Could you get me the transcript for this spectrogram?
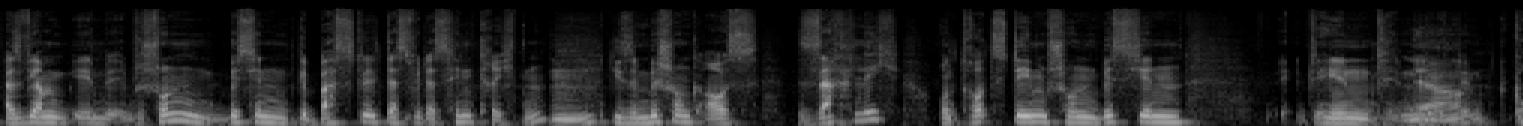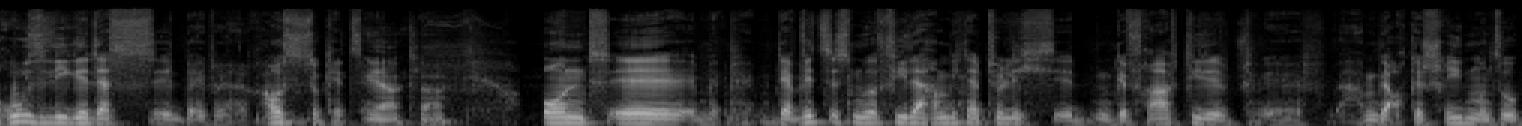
Also wir haben äh, schon ein bisschen gebastelt, dass wir das hinkriegten. Mhm. Diese Mischung aus sachlich und trotzdem schon ein bisschen den, den, Ja. den Gruselige, das äh, rauszukitzeln. Ja, klar. Und äh, der Witz ist nur, viele haben mich natürlich äh, gefragt, viele äh, haben mir auch geschrieben und so,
